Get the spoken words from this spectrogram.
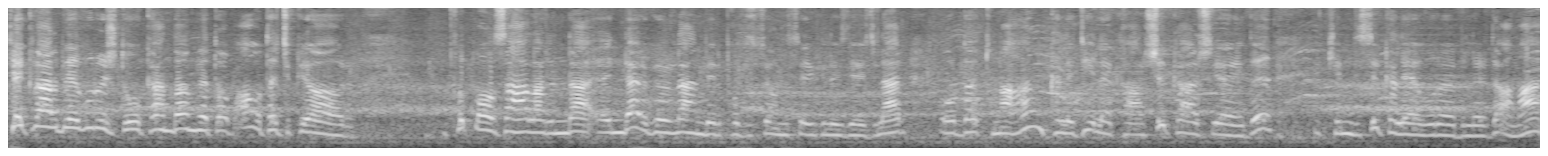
Tekrar bir vuruş Tuğkan'dan ve top out'a çıkıyor futbol sahalarında ender görülen bir pozisyon sevgili izleyiciler. Orada Tunahan kaleciyle karşı karşıyaydı. Kendisi kaleye vurabilirdi ama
